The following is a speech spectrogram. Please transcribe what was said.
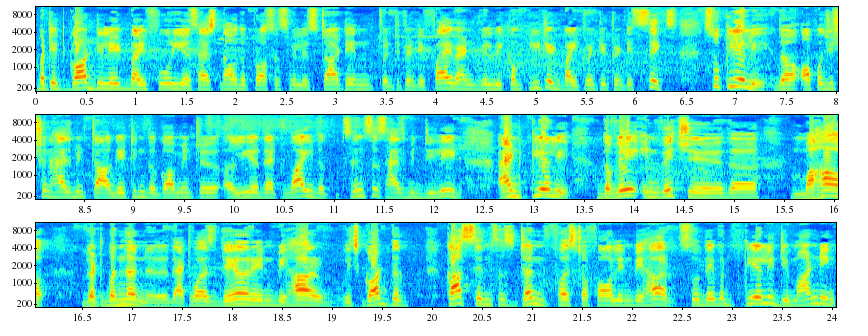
but it got delayed by four years as now the process will start in 2025 and will be completed by 2026. So clearly, the opposition has been targeting the government uh, earlier that why the census has been delayed and clearly the way in which uh, the Maha Gathbandhan uh, that was there in Bihar which got the caste census done first of all in Bihar. So they were clearly demanding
